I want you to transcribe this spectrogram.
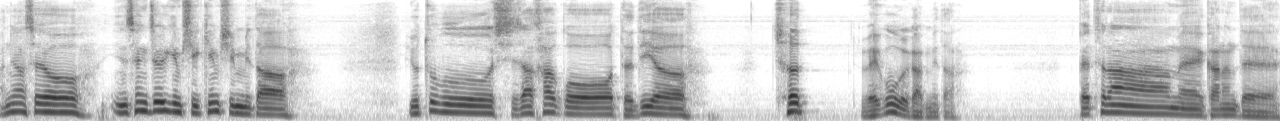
안녕하세요. 인생절김씨 김씨입니다. 유튜브 시작하고 드디어 첫 외국을 갑니다. 베트남에 가는데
